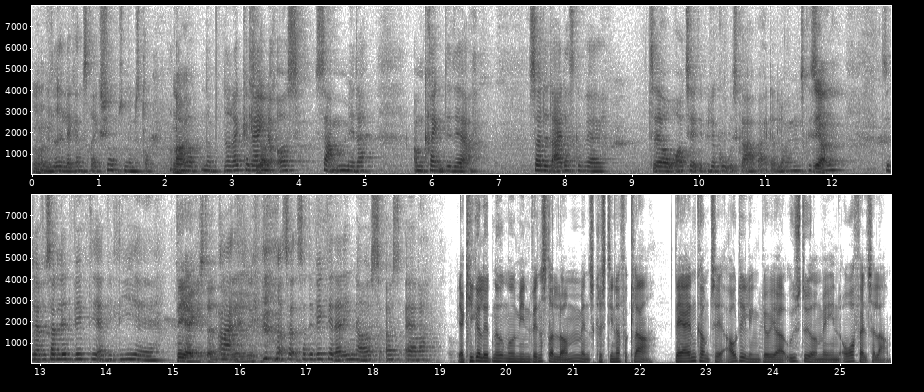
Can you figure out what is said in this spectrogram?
Mm. Og jeg ved heller ikke hans reaktionsmønstre. Og Nej. Når, når, når der ikke kan være Klart. en af os sammen med dig omkring det der, så er det dig, der skal være til at overtage det pædagogiske arbejde, eller hvad man skal sige. Ja. Så derfor så er det lidt vigtigt, at vi lige... Øh, Det er jeg ikke i stand til. Nej. og så, så er det vigtigt, at ingen af os, os er der. Jeg kigger lidt ned mod min venstre lomme, mens Christina forklarer. Da jeg ankom til afdelingen, blev jeg udstyret med en overfaldsalarm.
